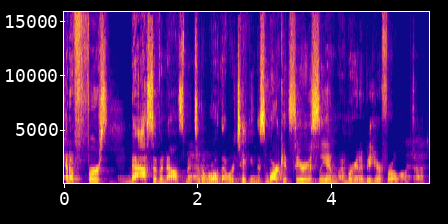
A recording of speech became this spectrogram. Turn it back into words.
kind of first massive announcement to the world that we're taking this market seriously and, and we're going to be here for a long time.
